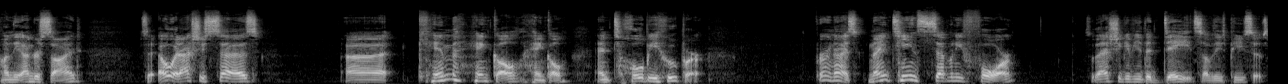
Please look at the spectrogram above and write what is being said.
On the underside, say, oh, it actually says uh, Kim Henkel, Henkel and Tobe Hooper. Very nice. 1974 so they actually give you the dates of these pieces.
